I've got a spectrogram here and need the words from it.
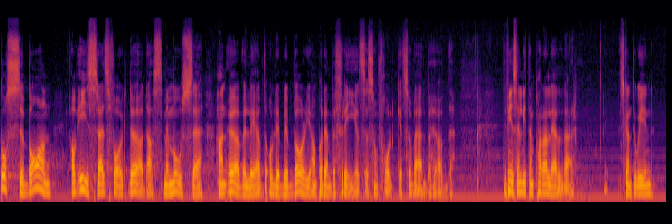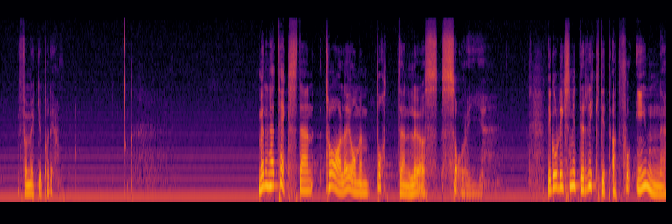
gossebarn av Israels folk dödas. Men Mose, han överlevde och det blev början på den befrielse som folket så väl behövde. Det finns en liten parallell där. Vi ska inte gå in för mycket på det. Men den här texten talar ju om en bottenlös sorg. Det går liksom inte riktigt att få in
